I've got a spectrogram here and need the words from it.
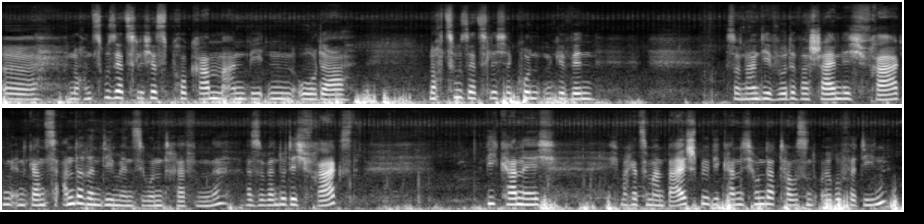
äh, noch ein zusätzliches Programm anbieten oder noch zusätzliche Kunden gewinnen, sondern die würde wahrscheinlich Fragen in ganz anderen Dimensionen treffen. Ne? Also wenn du dich fragst, wie kann ich, ich mache jetzt mal ein Beispiel, wie kann ich 100.000 Euro verdienen,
